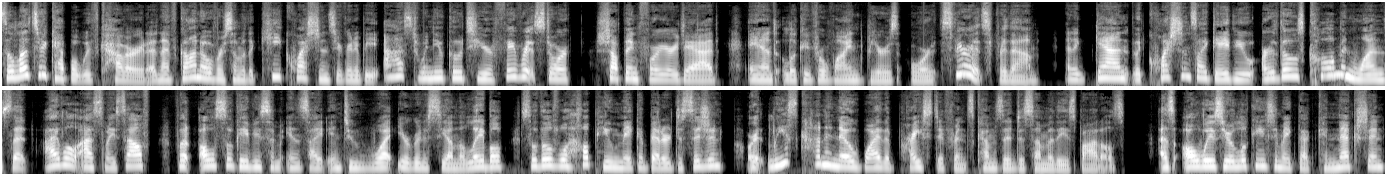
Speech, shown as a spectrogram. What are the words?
So let's recap what we've covered. And I've gone over some of the key questions you're going to be asked when you go to your favorite store shopping for your dad and looking for wine, beers, or spirits for them. And again, the questions I gave you are those common ones that I will ask myself, but also gave you some insight into what you're going to see on the label. So those will help you make a better decision or at least kind of know why the price difference comes into some of these bottles. As always, you're looking to make that connection.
